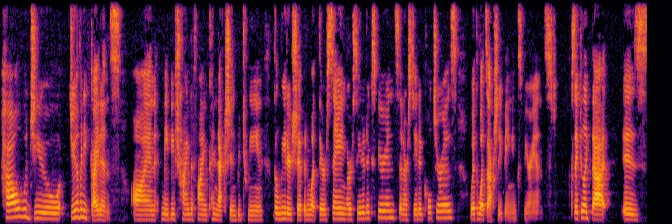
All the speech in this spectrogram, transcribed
How would you do you have any guidance on maybe trying to find connection between the leadership and what they're saying our stated experience and our stated culture is with what's actually being experienced. Because i feel like that is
